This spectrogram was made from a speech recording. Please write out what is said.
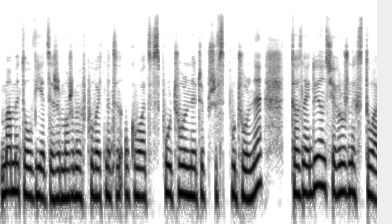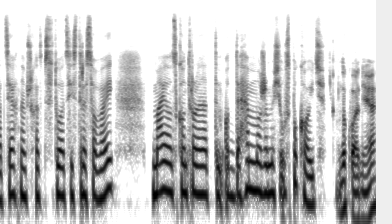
mamy tą wiedzę, że możemy wpływać na ten układ współczulny czy przywspółczulny, to znajdując się w różnych sytuacjach, na przykład w sytuacji stresowej, mając kontrolę nad tym oddechem, możemy się uspokoić. Dokładnie,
